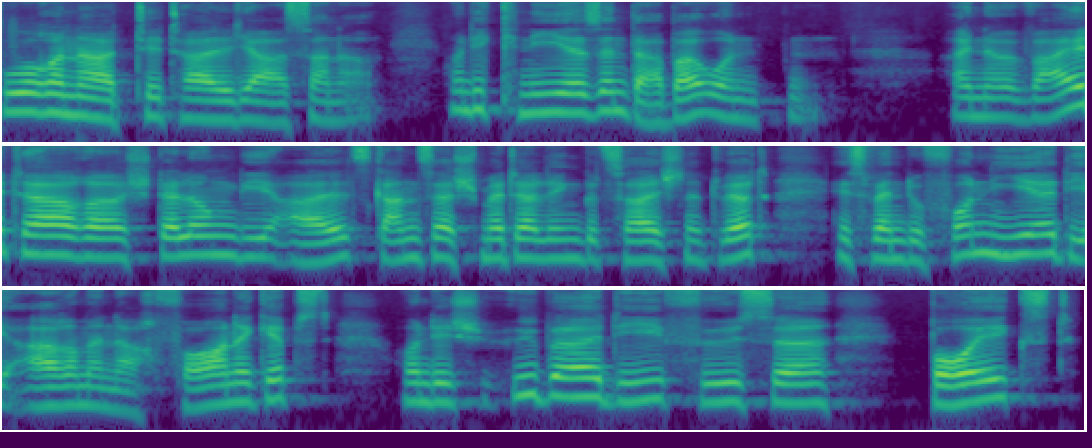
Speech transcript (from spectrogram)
Purna Titalyasana. Und die Knie sind dabei unten. Eine weitere Stellung, die als ganzer Schmetterling bezeichnet wird, ist, wenn du von hier die Arme nach vorne gibst und dich über die Füße beugst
